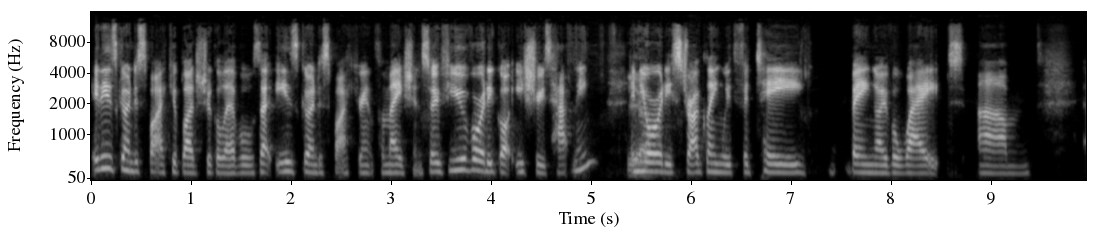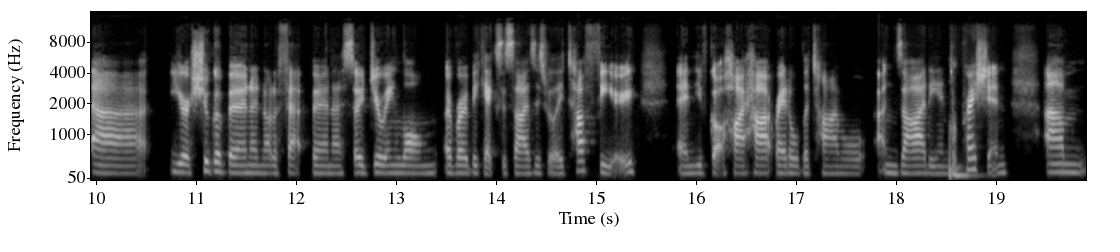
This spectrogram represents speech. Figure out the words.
it is going to spike your blood sugar levels that is going to spike your inflammation so if you've already got issues happening yeah. and you're already struggling with fatigue being overweight um, uh, you're a sugar burner, not a fat burner. So doing long aerobic exercise is really tough for you, and you've got high heart rate all the time, or anxiety and depression. Um,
